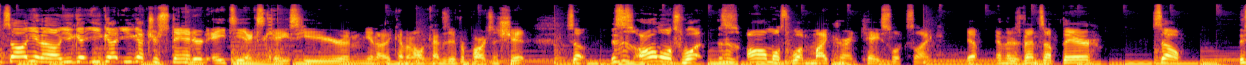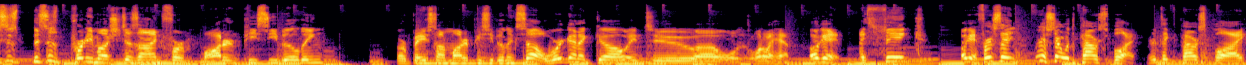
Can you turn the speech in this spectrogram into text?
So you know, you got you got you got your standard ATX case here, and you know they come in all kinds of different parts and shit. So this is almost what this is almost what my current case looks like. Yep, and there's vents up there. So this is this is pretty much designed for modern PC building, or based on modern PC building. So we're gonna go into uh, what do I have? Okay, I think. Okay, first thing we're gonna start with the power supply. We're gonna take the power supply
